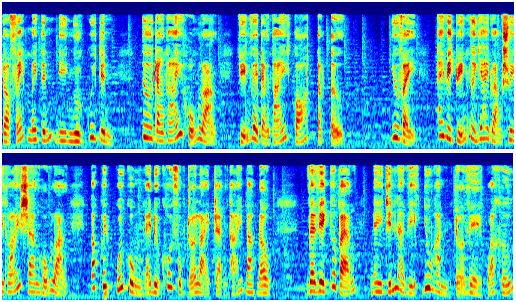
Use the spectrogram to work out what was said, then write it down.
cho phép máy tính đi ngược quy trình từ trạng thái hỗn loạn chuyển về trạng thái có trật tự. Như vậy, thay vì chuyển từ giai đoạn suy thoái sang hỗn loạn, các quip cuối cùng đã được khôi phục trở lại trạng thái ban đầu – về việc cơ bản, đây chính là việc du hành trở về quá khứ.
